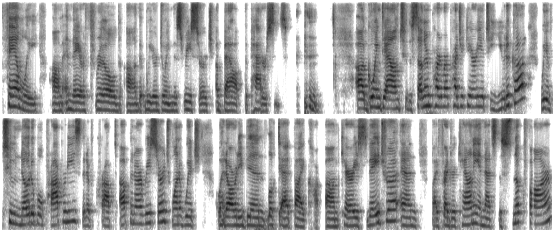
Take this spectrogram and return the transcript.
family. Um, and they are thrilled uh, that we are doing this research about the Pattersons. Uh, going down to the southern part of our project area to Utica, we have two notable properties that have cropped up in our research, one of which had already been looked at by um, Carrie Svedra and by Frederick County, and that's the Snook Farm.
